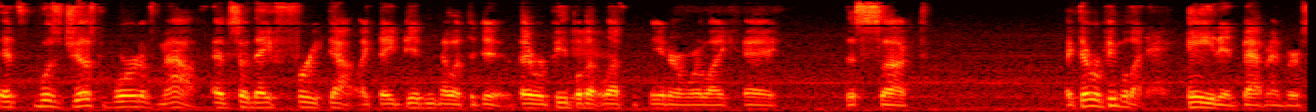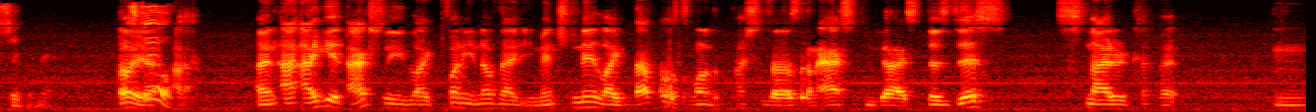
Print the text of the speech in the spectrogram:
it was just word of mouth, and so they freaked out. Like they didn't know what to do. There were people that left the theater and were like, "Hey, this sucked." Like there were people that hated Batman versus Superman. Oh Still. yeah. And I, I get actually like funny enough that you mentioned it. Like that was one of the questions I was going to ask you guys. Does this Snyder cut? mm,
